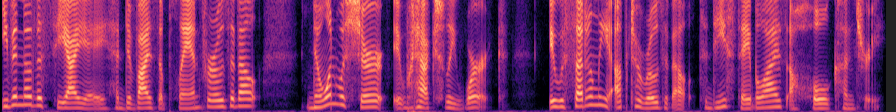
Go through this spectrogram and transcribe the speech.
Even though the CIA had devised a plan for Roosevelt, no one was sure it would actually work. It was suddenly up to Roosevelt to destabilize a whole country.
